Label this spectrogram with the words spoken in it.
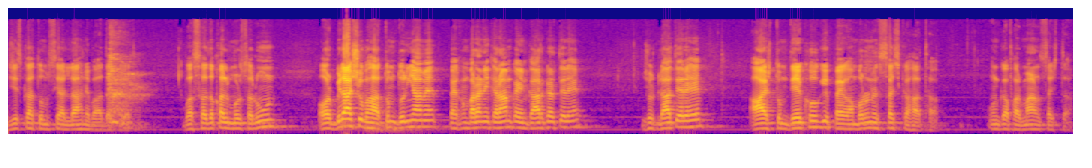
जिसका तुमसे अल्लाह ने वादा किया था। वह सदक़ल मुरसलून और बिलाशुबहा तुम दुनिया में पैगम्बरान कराम का इनकार करते रहे झुटलाते रहे। आज तुम देखो कि पैगम्बरों ने सच कहा था, उनका फरमान सच था।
